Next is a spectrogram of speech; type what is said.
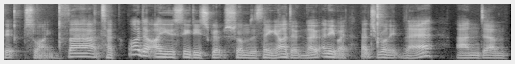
Bits like that. Why don't I use CD scripts from the thing? I don't know. Anyway, let's run it there. And um,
